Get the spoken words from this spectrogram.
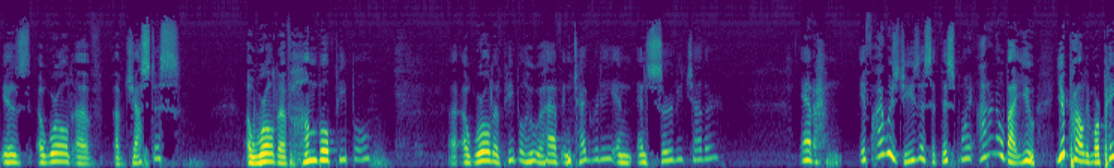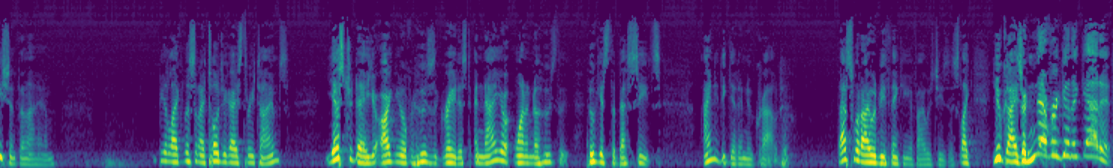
is a world of, of justice, a world of humble people, a, a world of people who have integrity and, and serve each other. And if I was Jesus at this point, I don't know about you, you're probably more patient than I am. Be like, listen, I told you guys three times. Yesterday you're arguing over who's the greatest, and now you want to know who's the, who gets the best seats. I need to get a new crowd. That's what I would be thinking if I was Jesus. Like, you guys are never going to get it.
